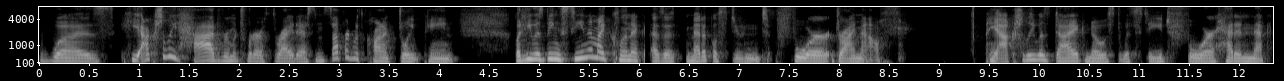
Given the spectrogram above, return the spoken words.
was, he actually had rheumatoid arthritis and suffered with chronic joint pain, but he was being seen in my clinic as a medical student for dry mouth he actually was diagnosed with stage four head and neck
